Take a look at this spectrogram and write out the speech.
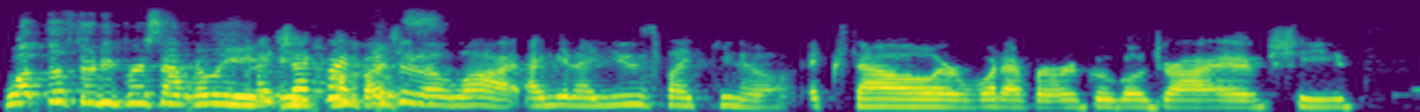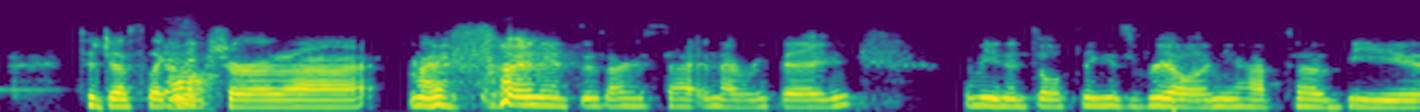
what the 30% really I check my budget a lot. I mean, I use like, you know, Excel or whatever, Google Drive sheets to just like Yeah. make sure that my finances are set and everything. I mean, adulting is real and you have to be,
